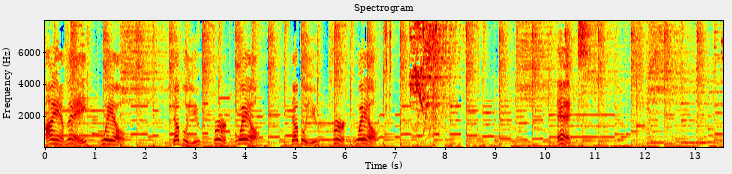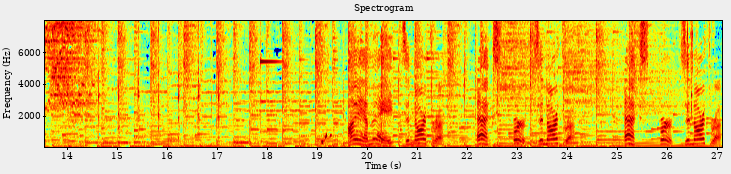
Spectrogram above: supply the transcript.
I am a whale. W for whale. W for whale. X I am a Xenarthra. X for Xenarthra. X for Xenarthra.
